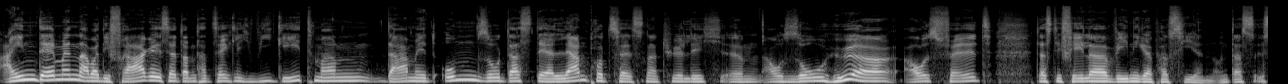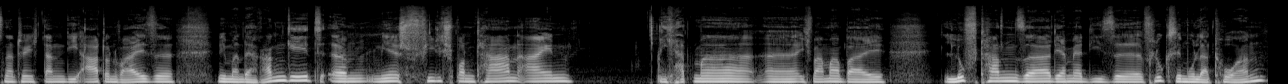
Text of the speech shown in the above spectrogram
eindämmen, aber die Frage ist ja dann tatsächlich, wie geht man damit um, so dass der Lernprozess natürlich ähm, auch so höher ausfällt, dass die Fehler weniger passieren. Und das ist natürlich dann die Art und Weise, wie man da rangeht. Ähm, mir fiel spontan ein, ich hatte mal, äh, ich war mal bei Lufthansa, die haben ja diese Flugsimulatoren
